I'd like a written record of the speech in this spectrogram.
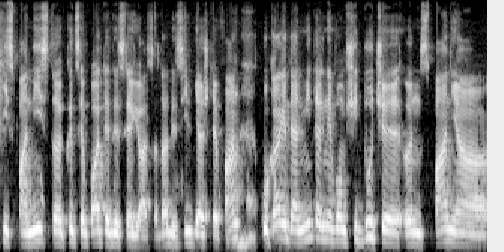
hispanistă cât se poate de serioasă, da? de Silvia Ștefan, cu care de-al ne vom și duce în Spania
